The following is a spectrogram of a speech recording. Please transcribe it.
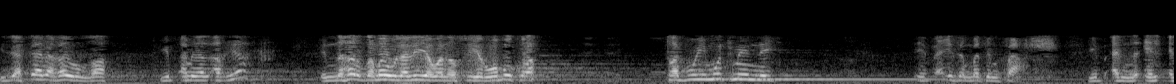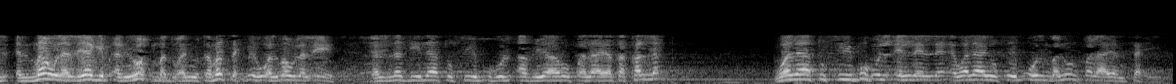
إذا كان غير الله يبقى من الأغيار. النهارده مولى لي ونصير وبكرة. طب ويموت مني؟ يبقى إذا ما تنفعش. يبقى المولى اللي يجب أن يحمد وأن يتمسك به هو المولى الايه؟ الذي لا تصيبه الأغيار فلا يتقلب ولا تصيبه ولا يصيبه المنون فلا ينتهي.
